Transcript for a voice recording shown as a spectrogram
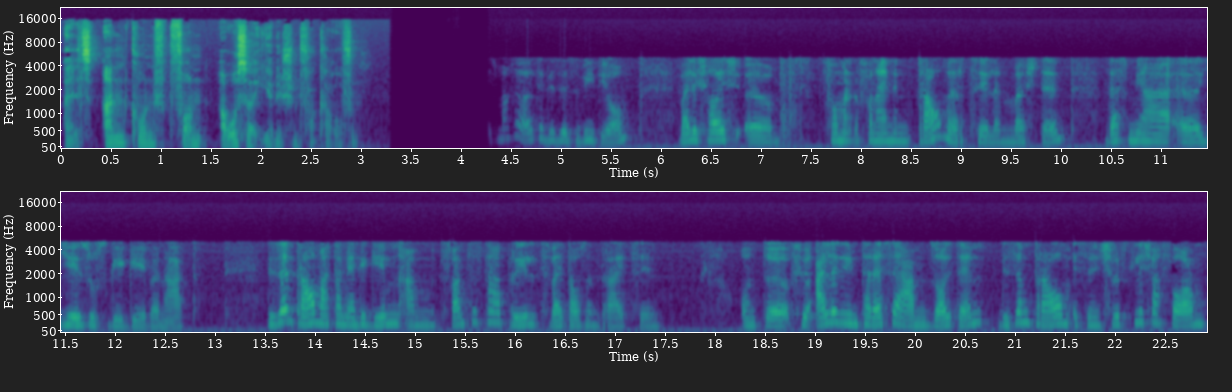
als Ankunft von Außerirdischen verkaufen. Ich mache heute dieses Video, weil ich euch äh, von, von, einem Traum erzählen möchte, das mir äh, Jesus gegeben hat. Diesen Traum hat er mir gegeben am 20. April 2013. Und äh, für alle, die Interesse haben sollten, dieser Traum ist in schriftlicher Form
